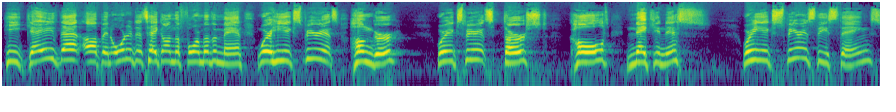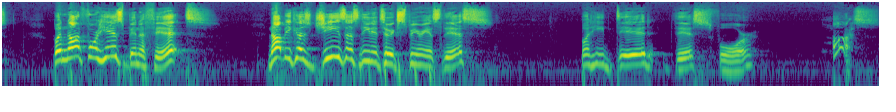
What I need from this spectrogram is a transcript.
He gave that up in order to take on the form of a man where he experienced hunger, where he experienced thirst, cold, nakedness, where he experienced these things, but not for his benefit, not because Jesus needed to experience this, but he did this for us.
